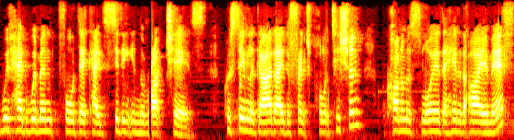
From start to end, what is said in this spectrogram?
We've had women for decades sitting in the right chairs. Christine Lagarde, the French politician, economist, lawyer, the head of the IMF,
